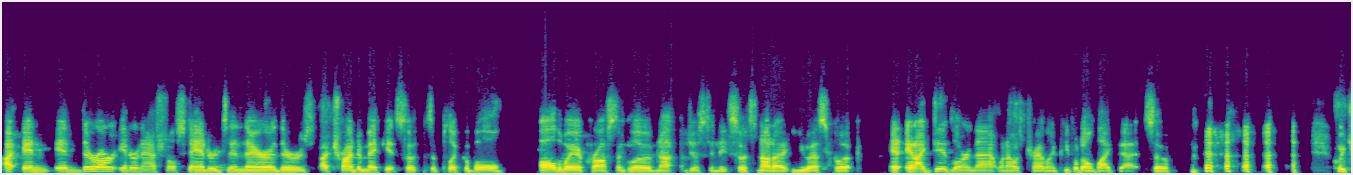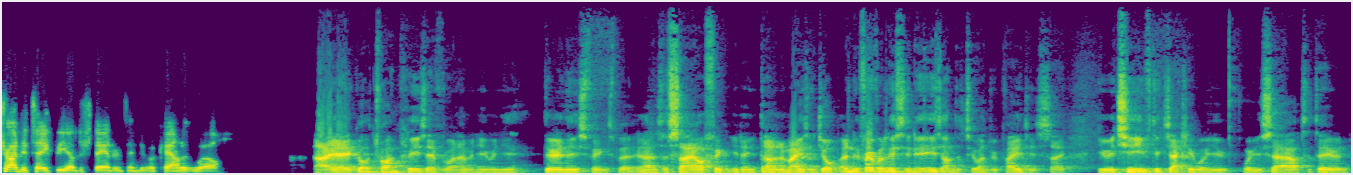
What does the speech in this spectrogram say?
I, and and there are international standards in there. There's I tried to make it so it's applicable all the way across the globe, not just in the so it's not a U.S. book. And, and I did learn that when I was traveling. People don't like that, so we tried to take the other standards into account as well. Uh, yeah, got to try and please everyone, haven't you, when you're doing these things? But as I say, I think you know you've done an amazing job. And for everyone listening, it is under 200 pages, so you achieved exactly what you what you set out to do. And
